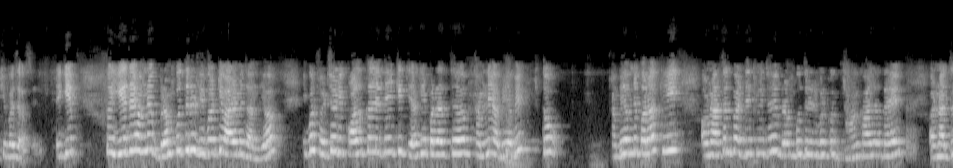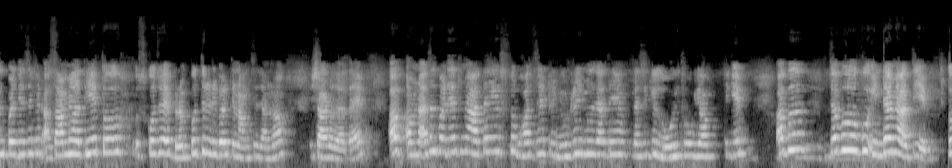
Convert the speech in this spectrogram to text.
की वजह से, ठीक है? तो ये जो हमने ब्रह्मपुत्र रिवर के बारे में जान दिया एक बार फिर से रिकॉल कर लेते हैं कि क्या क्या पढ़ा था हमने अभी अभी तो अभी हमने पढ़ा कि अरुणाचल प्रदेश में जो है ब्रह्मपुत्र रिवर को झांग कहा जाता है। अरुणाचल प्रदेश से फिर असम में आती है तो उसको जो है ब्रह्मपुत्र रिवर के नाम से जाना स्टार्ट हो जाता है। अब अरुणाचल प्रदेश में आते ही उसको बहुत से ट्रिब्यूटरी मिल जाते हैं, जैसे कि लोहित हो गया, ठीक है? अब जब वो इंडिया में आती है तो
